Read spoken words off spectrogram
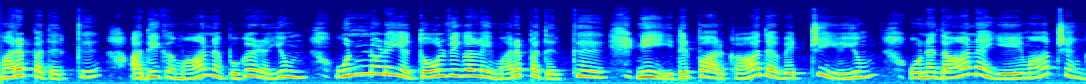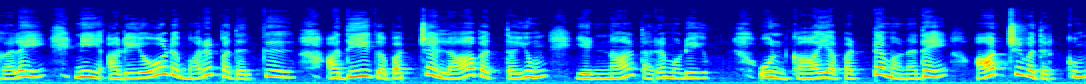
மறப்பதற்கு அதிகமான புகழையும் உன்னுடைய தோல்விகளை மறப்பதற்கு நீ எதிர்பார்க்காத வெற்றியையும் உனதான ஏமாற்றங்களை நீ அடியோடு மறப்பதற்கு அதிகபட்ச லாபத்தையும் என்னால் தர முடியும். உன் காயப்பட்ட மனதை ஆற்றுவதற்கும்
